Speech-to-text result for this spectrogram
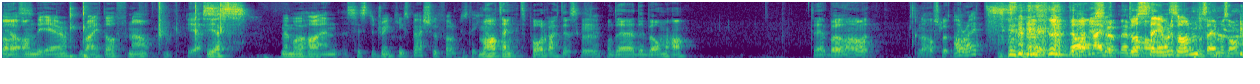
Bare Yes. on the air, right off now? Yes. Yes. Vi må jo ha en siste drinking special for dere stikker. Vi har tenkt på det, faktisk. Mm. Og det, det bør vi ha. Det bør Bør vi ha det. En avslutning. All right. da, nei, vi, vi Da sier vi det altså. sånn. Da sier vi sånn.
